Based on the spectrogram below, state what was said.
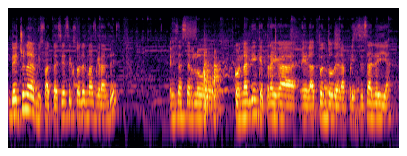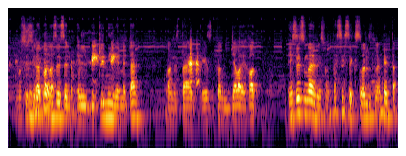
de hecho, una de mis fantasías sexuales más grandes es hacerlo con alguien que traiga el atuendo de la princesa Leia. No sé si la conoces, el, bikini de metal, cuando está, que es con Java de Hot. Esa es una de mis fantasías sexuales, la neta.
